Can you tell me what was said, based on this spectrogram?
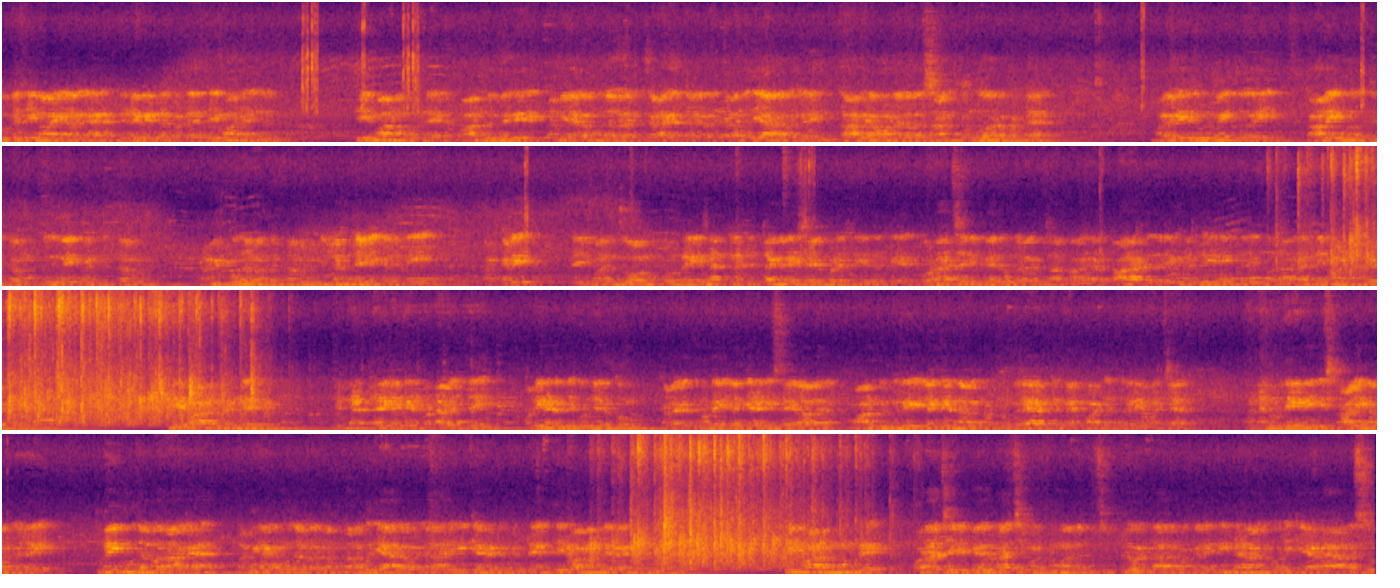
கூட்டத்தின் வாயிலாக நிறைவேற்றப்பட்ட தீர்மானங்கள் தீர்மானம் ஒன்று மாண்புமிகு தமிழக முதல்வர் கழகத் தலைவர் தளபதியார் அவர்களின் திராவிட மாடல் அரசால் கொண்டு வரப்பட்ட மகளிர் உரிமை தொகை காலை உணவு திட்டம் புதுமை பெண் திட்டம் தமிழ்ப்புதல்வர் திட்டம் இல்லம் தேடி கல்வி அக்கறை மருத்துவம் போன்ற எண்ணற்ற திட்டங்களை செயல்படுத்தியதற்கு கோடாச்சேரி பேருந்து சார்பாக பாராட்டுதலையும் நன்றியினையும் தீர்மானம் ரெண்டு எண்ணற்ற இளைஞர் பட்டாளத்தை வழிநடத்திக் கொண்டிருக்கும் கழகத்தினுடைய இளைஞரணி செயலாளர் மாண்புமிகு இளைஞர் நலன் மற்றும் விளையாட்டு மேம்பாட்டுத்துறை அமைச்சர் அண்ணன் உதயநிதி ஸ்டாலின் அவர்களை துணை முதல்வராக தமிழக முதல்வர் நம் தளபதியார் அவர்கள் அறிவிக்க வேண்டும் என்று தீர்மானம் நிறைவேற்றப்பட்டுள்ளது. தீர்மானம் மூன்று கோடாச்சேரி பேரூராட்சி மற்றும் அதன் சுற்றுவட்டார மக்களின் நீண்ட நாள் கோரிக்கையான அரசு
